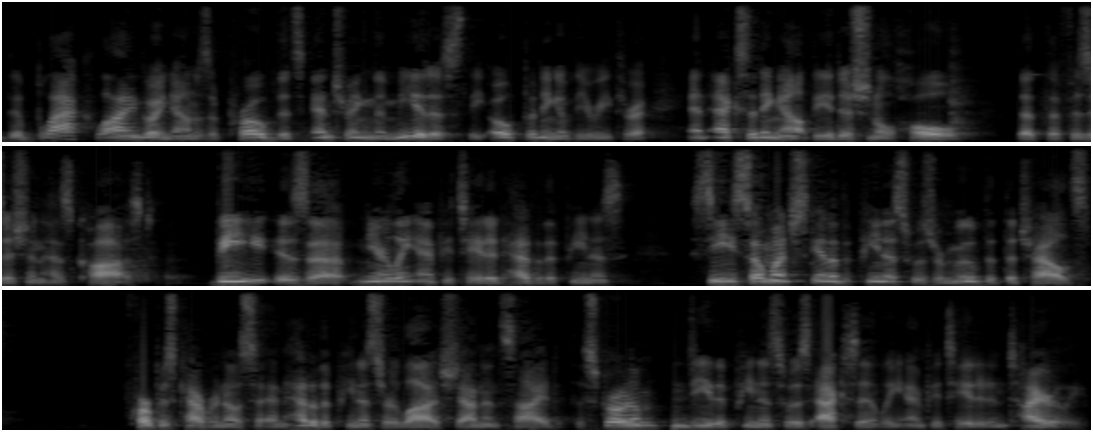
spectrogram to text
The black line going down is a probe that's entering the meatus, the opening of the urethra, and exiting out the additional hole that the physician has caused. B is a nearly amputated head of the penis. C, so much skin of the penis was removed that the child's corpus cavernosa and head of the penis are lodged down inside the scrotum. And D, the penis was accidentally amputated entirely.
